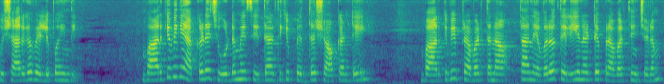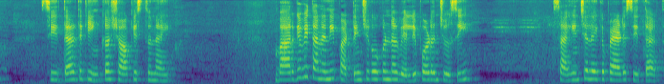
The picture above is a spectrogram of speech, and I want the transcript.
హుషారుగా వెళ్ళిపోయింది. భార్గవిని అక్కడే చూడడమే సిద్ధార్థికి పెద్ద షాక్ అంటే. భార్గవి ప్రవర్తన తానెవరో తెలియనట్టే ప్రవర్తించడం సిద్ధార్థకి ఇంకా షాక్ ఇస్తున్నాయి. భార్గవి తనని పట్టించుకోకుండా వెళ్ళిపోవడం చూసి సహించలేకపోయాడు సిద్ధార్థ్.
